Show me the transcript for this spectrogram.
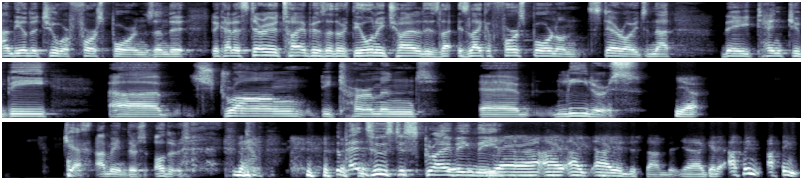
and the other two were firstborns. And the, the kind of stereotype is that the only child is like, is like a firstborn on steroids in that they tend to be uh, strong, determined uh, leaders. Yeah. Yeah, I mean, there's other. Depends who's describing the. Yeah, I, I, I understand it. Yeah, I get it. I think I think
